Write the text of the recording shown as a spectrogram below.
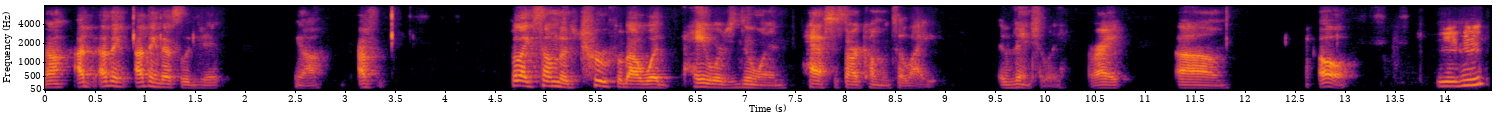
No, I, I think I think that's legit. Yeah, i feel like some of the truth about what Hayward's doing has to start coming to light eventually, right? Um, oh, Mm-hmm.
